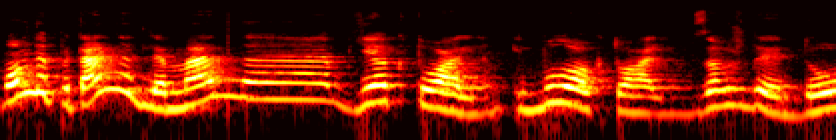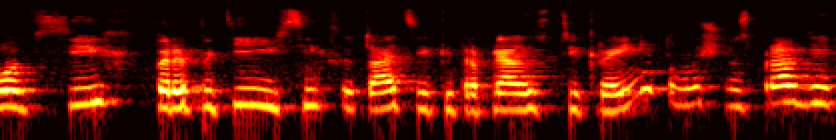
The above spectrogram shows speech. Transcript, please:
мовне питання для мене є актуальним і було актуальним завжди до всіх перипетій, всіх ситуацій, які траплялись в цій країні, тому що насправді.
